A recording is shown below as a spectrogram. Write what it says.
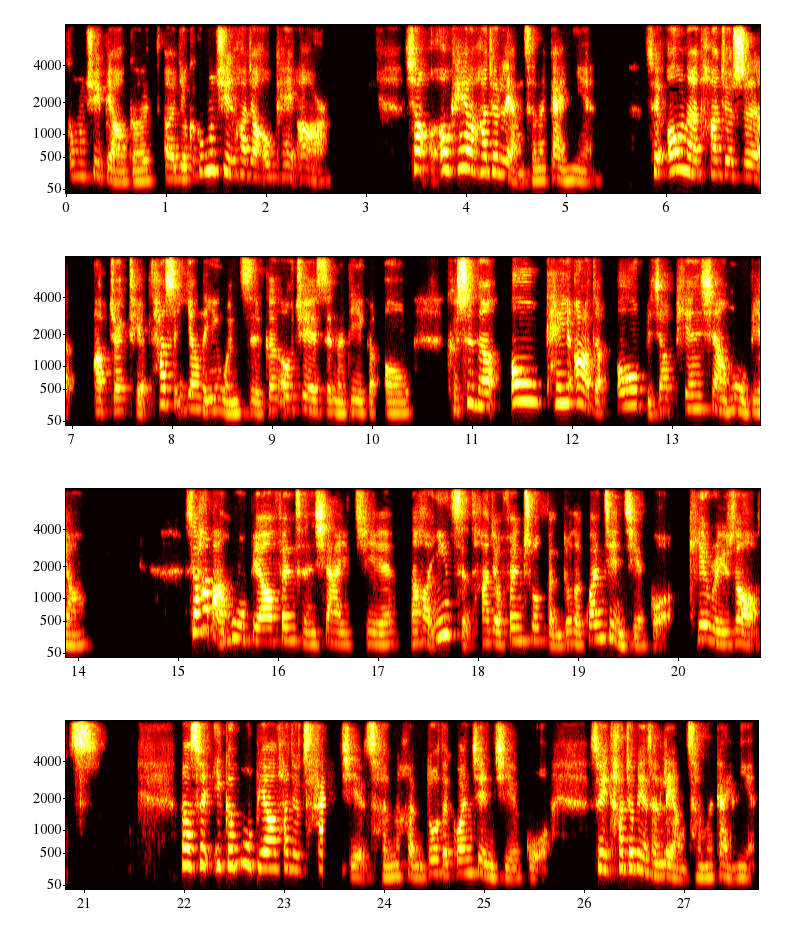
工具表格，呃有个工具它叫 OKR，像 OKR 它就两层的概念，所以 O 呢它就是。Objective，它是一样的英文字，跟 OGSN 的第一个 O，可是呢，OKR 的 O 比较偏向目标，所以它把目标分成下一阶，然后因此它就分出很多的关键结果 （Key Results）。那所以一个目标它就拆解成很多的关键结果，所以它就变成两层的概念。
